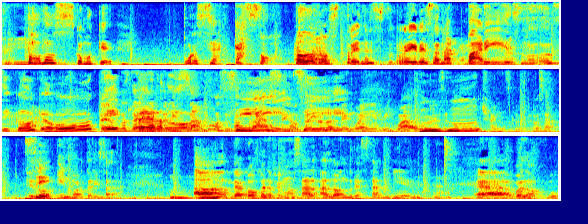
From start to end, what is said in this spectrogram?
Sí. Todos como que, por si acaso, todos los trenes regresan a París, ¿no? Así como que, oh, qué Pero pues la perdón. esa Sí, frase. O sea, yo la tengo ahí en mi cuadro. oh, trains go- o sea, quedó Sí. inmortalizada. Ah, me acuerdo cuando fuimos a, a Londres también. Ah, bueno, uh, uh,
